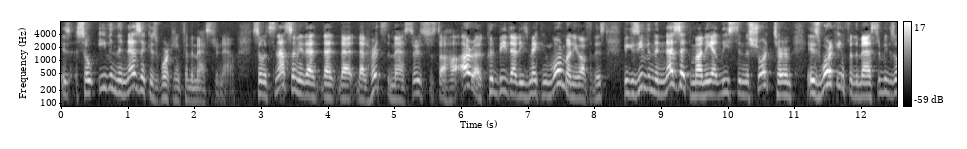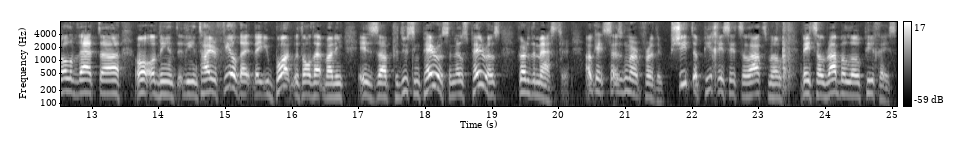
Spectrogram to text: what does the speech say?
is, so even the nezek is working for the master now. So it's not something that, that, that, that hurts the master, it's just a ha'ara. It could be that he's making more money off of this, because even the nezek money, at least in the short term, is working for the master, because all of that, uh, all the, the entire field that, that you bought with all that money is uh, producing peros, and those peros go to the master. Okay, says Gemara further. Pshita piches etzelatzmo Beitzel Rabalo Piches.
